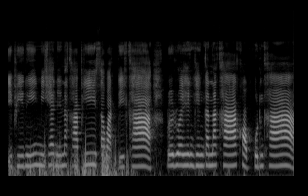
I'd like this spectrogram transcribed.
EP นี้มีแค่นี้นะคะ พี่สวัสดีค่ะรวยๆเฮงๆกันนะคะ ขอบคุณค่ะ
